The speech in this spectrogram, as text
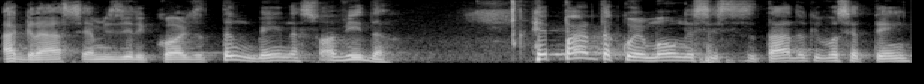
a graça e a misericórdia também na sua vida. Reparta com o irmão necessitado que você tem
